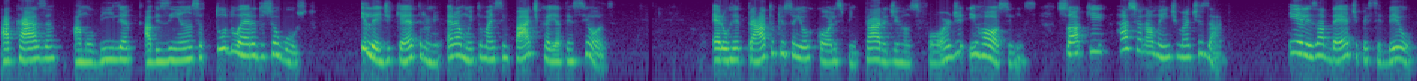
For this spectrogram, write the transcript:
A casa, a mobília, a vizinhança, tudo era do seu gosto. E Lady Catherine era muito mais simpática e atenciosa. Era o retrato que o Sr. Collis pintara de Hansford e Hoslins, só que racionalmente matizado. E Elizabeth percebeu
